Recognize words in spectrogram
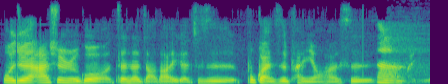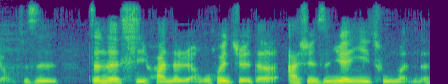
我觉得阿迅如果真的找到一个，就是不管是朋友还是男朋友，就是。真的喜欢的人，我会觉得阿勋是愿意出门的。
